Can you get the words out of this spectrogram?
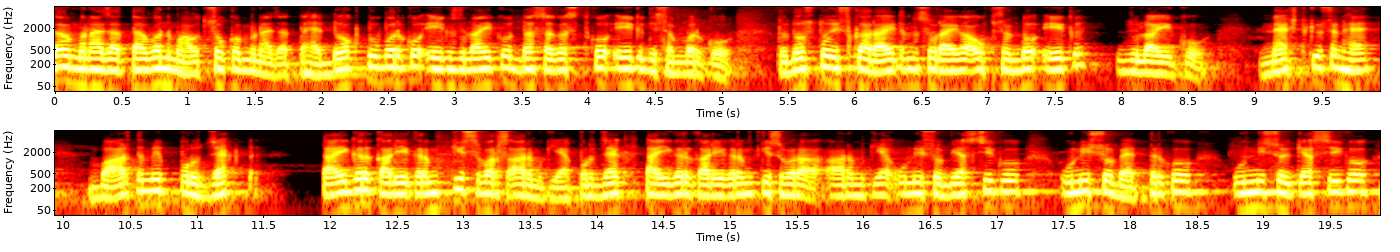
कब मनाया जाता है? वन महोत्सव कब मनाया जाता है? दो अक्टूबर को, एक जुलाई को, दस अगस्त को, एक दिसंबर को। तो दोस्तों, इसका राइट आंसर आएगा ऑप्शन दो, एक जुलाई को। नेक्स्ट क्वेश्चन है, भारत में प्रोजेक्ट टाइगर कार्यक्रम किस वर्ष आरंभ किया? प्रोजेक्ट टाइगर कार्यक्रम किस वर्ष आरंभ किया? उन्नीस सौ बयासी को, उन्नीस सौ बहत्तर को, उन्नीस सौ इक्यासी को,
